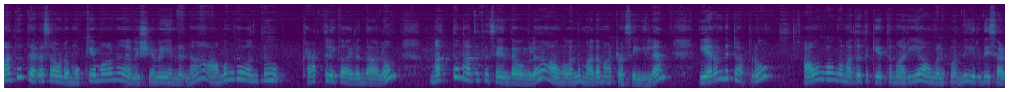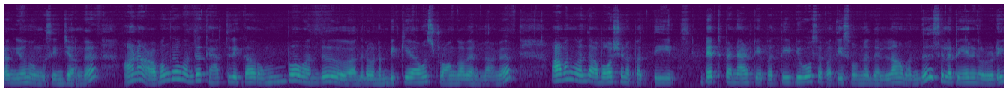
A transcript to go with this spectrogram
மத தெரசாவோட முக்கியமான விஷயமே என்னென்னா அவங்க வந்து கேத்தலிக்காக இருந்தாலும் மற்ற மதத்தை சேர்ந்தவங்கள அவங்க வந்து மத மாற்றம் செய்யலை. இறந்துட்ட அப்புறம் அவங்கவுங்க மதத்துக்கு ஏற்ற மாதிரியே அவங்களுக்கு வந்து இறுதி சடங்கையும் அவங்க செஞ்சாங்க. ஆனால் அவங்க வந்து கேத்தலிக்காக ரொம்ப வந்து அதில் நம்பிக்கையாகவும் ஸ்ட்ராங்காகவும் இருந்தாங்க. அவங்க வந்து அபார்ஷனை பற்றி டெத் பெனால்ட்டியை பற்றி டிவோர்ஸை பற்றி சொன்னதெல்லாம் வந்து சில பேர்களுடைய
